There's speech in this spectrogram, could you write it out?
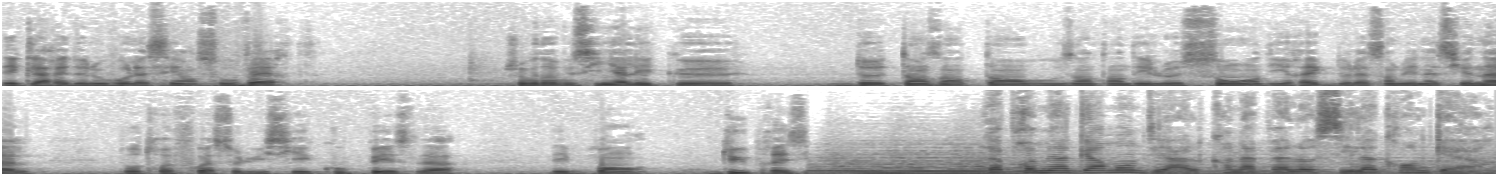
déclarer de nouveau la séance ouverte. Je voudrais vous signaler que De temps en temps, vous entendez le son en direct de l'Assemblée nationale. D'autres fois, celui-ci est coupé. Cela dépend du président. La Première Guerre mondiale, qu'on appelle aussi la Grande Guerre,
